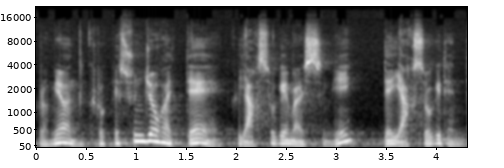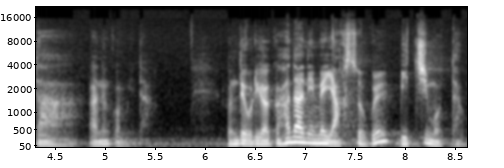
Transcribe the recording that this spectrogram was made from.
그러면 그렇게 순종할 때 그 약속의 말씀이 내 약속이 된다라는 겁니다. 그런데 우리가 그 하나님의 약속을 믿지 못하고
